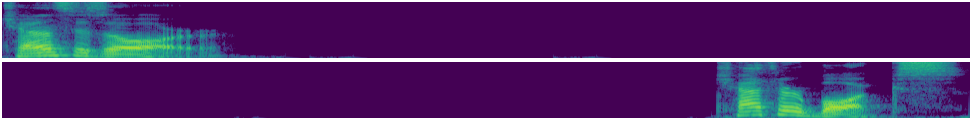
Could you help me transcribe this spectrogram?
Chances are Chatterbox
